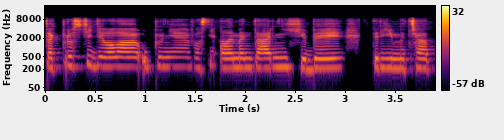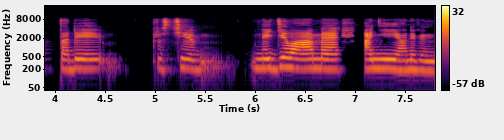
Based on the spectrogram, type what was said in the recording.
tak prostě dělala úplně vlastně elementární chyby, které my třeba tady prostě neděláme ani, já nevím,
